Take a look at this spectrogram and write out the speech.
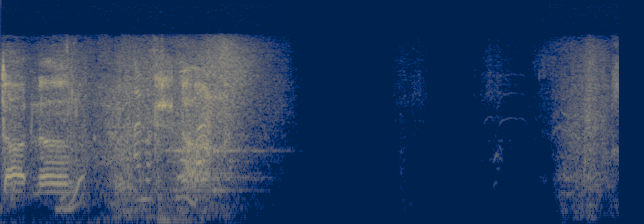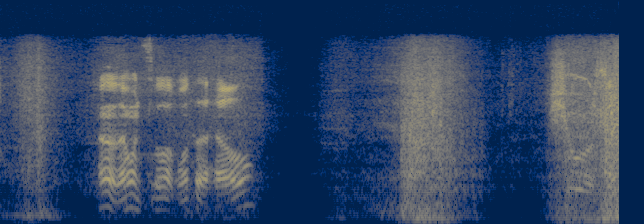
start none. I'm a fullback. Oh, that one's still up. What the hell? Sure thing.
